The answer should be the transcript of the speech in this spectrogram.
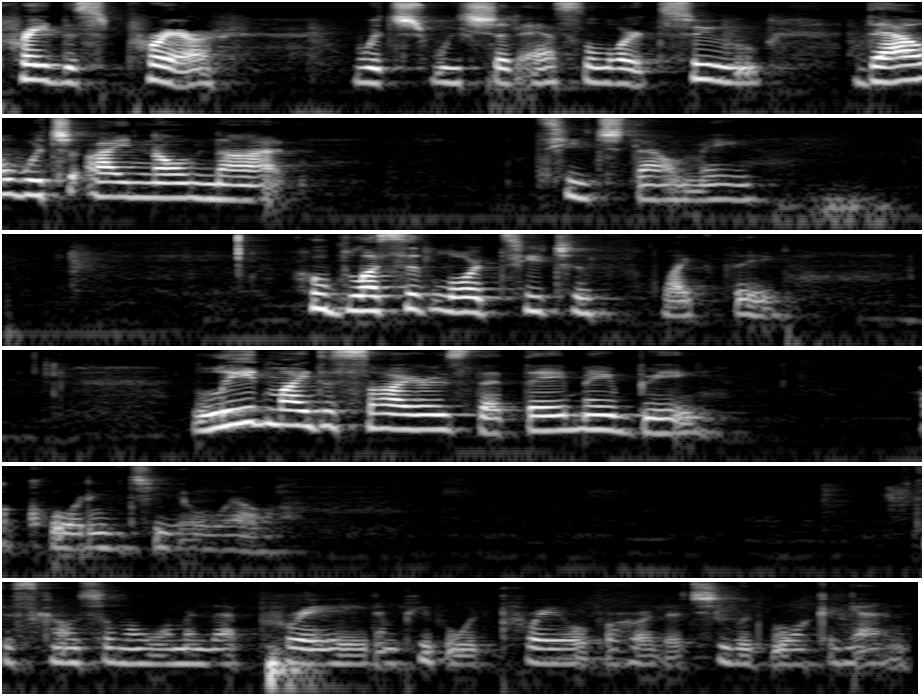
prayed this prayer, which we should ask the Lord too Thou which I know not, teach thou me. Who, blessed Lord, teacheth like thee. Lead my desires that they may be according to your will. This comes from a woman that prayed, and people would pray over her that she would walk again.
